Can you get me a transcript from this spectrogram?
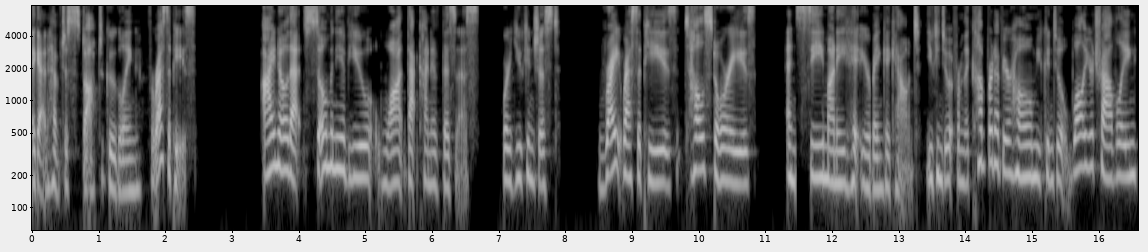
again, have just stopped Googling for recipes. I know that so many of you want that kind of business where you can just write recipes, tell stories, and see money hit your bank account. You can do it from the comfort of your home. You can do it while you're traveling.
